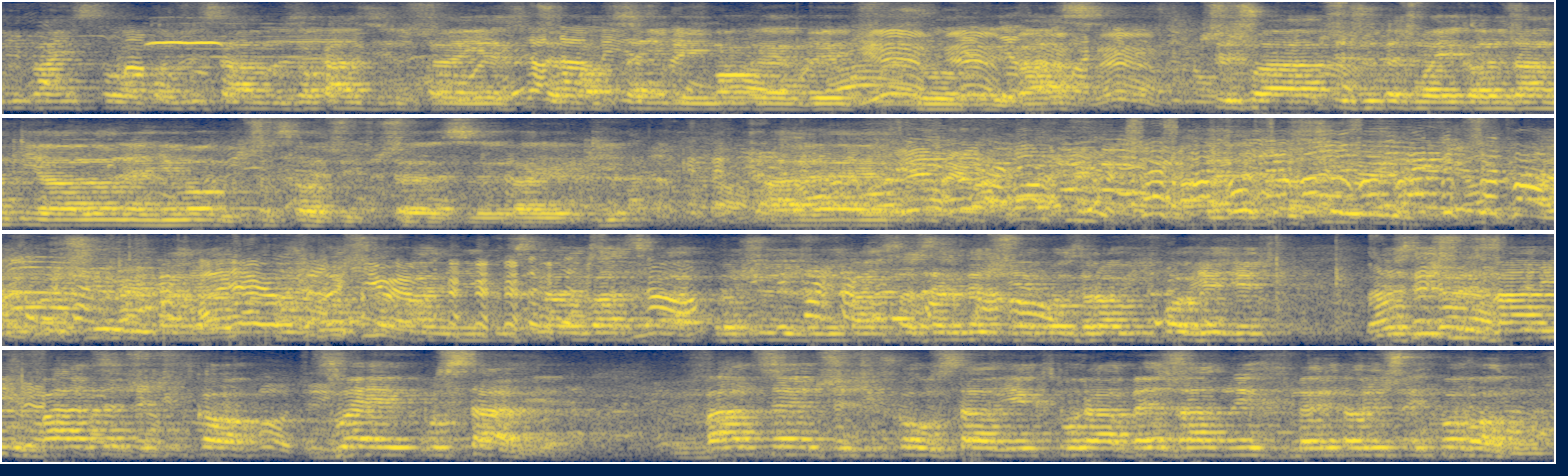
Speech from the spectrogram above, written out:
Szanowni Państwo, korzystam z okazji, że jest przerwa w Sejmie i mogę być wśród Was. Przyszła, przyszły też moje koleżanki, ale one nie mogły przeskoczyć przez barierki. Ale, ale ja ją Pani przenosiłem. Pani Krystyna Lubacka, prosiły, żeby Państwa serdecznie pozdrowić, powiedzieć, że jesteśmy z Wami w walce przeciwko złej ustawie. W walce przeciwko ustawie, która bez żadnych merytorycznych powodów,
